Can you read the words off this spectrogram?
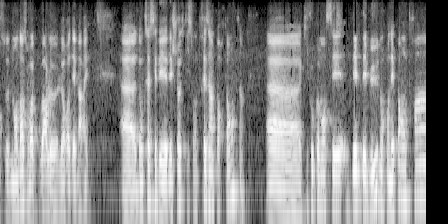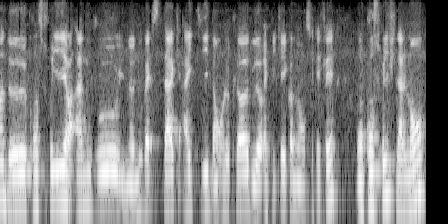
se demandant si on va pouvoir le redémarrer. Euh, donc ça, c'est des, choses qui sont très importantes, euh, qu'il faut commencer dès le début. Donc on n'est pas en train de construire à nouveau une nouvelle stack IT dans le cloud ou de répliquer comme on s'était fait. On construit finalement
